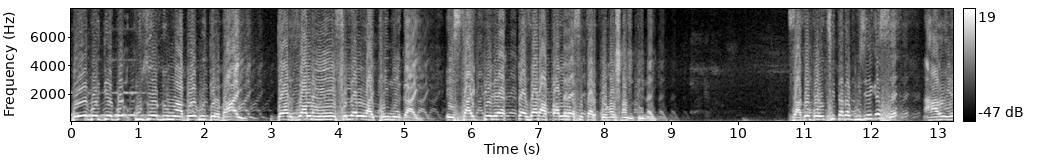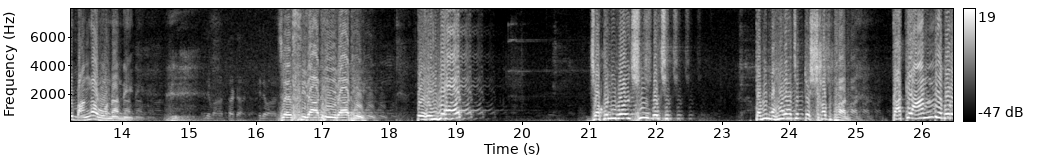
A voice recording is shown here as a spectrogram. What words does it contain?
বে বইদে কুজো ডুঙা বে বইদে ভাই দরজাল মেয়েছিলেন লাইথিনে গাই। এই সাইডের একটা যার আতালে আছে, তার কোনো শান্তি নাই। যাকে বলছি, তারা বুঝে গেছে, আর এ বাঙ্গাবো না নে জয় শ্রী রাধে রাধে তো এইবার যখনই বলছি বলছি, তবে মহারাজ একটা সাবধান। তাকে আনবে বড়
